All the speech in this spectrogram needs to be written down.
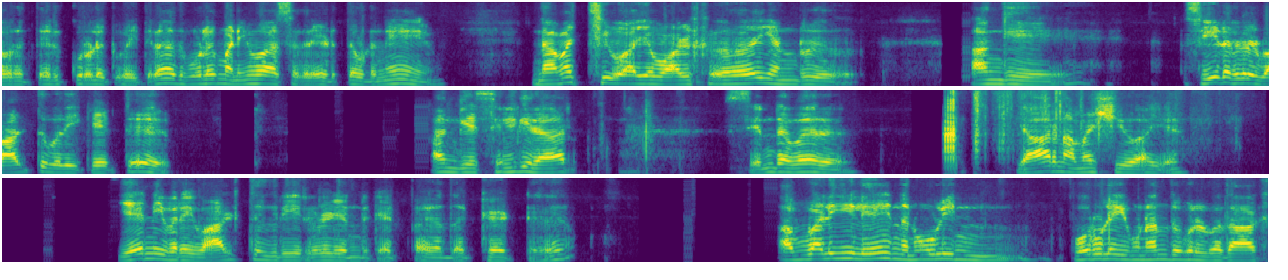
அவர் திருக்குறளுக்கு வைக்கிறார் அதுபோல மணிவாசகர் எடுத்த உடனே நமச்சிவாய வாழ்க என்று அங்கே சீடர்கள் வாழ்த்துவதை கேட்டு அங்கே செல்கிறார். சென்றவர் யார் நமசிவாய ஏன் இவரை வாழ்த்துகிறீர்கள் என்று கேட்பதை கேட்டு அவ்வழியிலே இந்த நூலின் பொருளை உணர்ந்து கொள்வதாக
